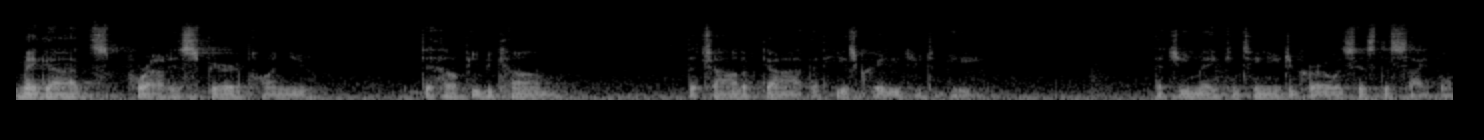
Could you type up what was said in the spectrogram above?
May God pour out his Spirit upon you to help you become the child of God that he has created you to be, that you may continue to grow as his disciple.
